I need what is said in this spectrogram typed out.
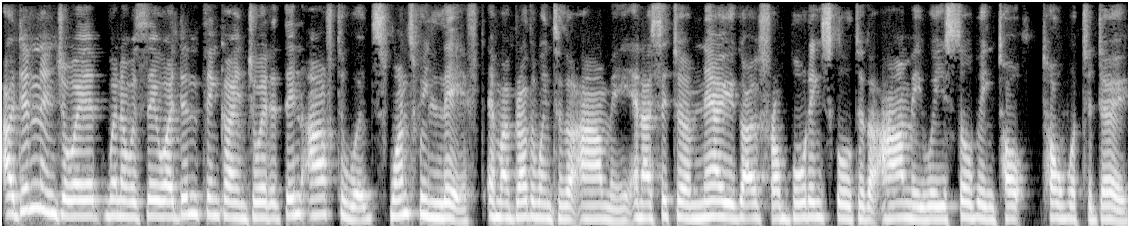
I didn't enjoy it when I was there. I didn't think I enjoyed it. Then afterwards, once we left, and my brother went to the army, and I said to him, "Now you go from boarding school to the army, where you're still being told told what to do."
